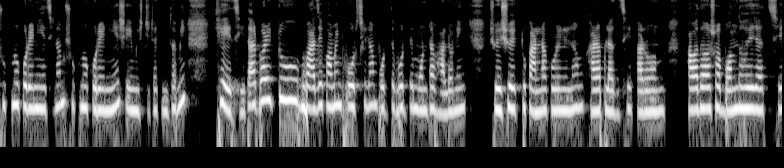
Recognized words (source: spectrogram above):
শুকনো করে নিয়েছিলাম। শুকনো করে নিয়ে সেই মিষ্টিটা কিন্তু আমি খেয়েছি। তারপর একটু বাজে কমেন্ট পড়ছিলাম, পড়তে পড়তে মনটা ভালো নেই। শুয়ে শুয়ে একটু কান্না করে নিলাম, খারাপ লাগছে কারণ খাওয়া দাওয়া সব বন্ধ হয়ে যাচ্ছে।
